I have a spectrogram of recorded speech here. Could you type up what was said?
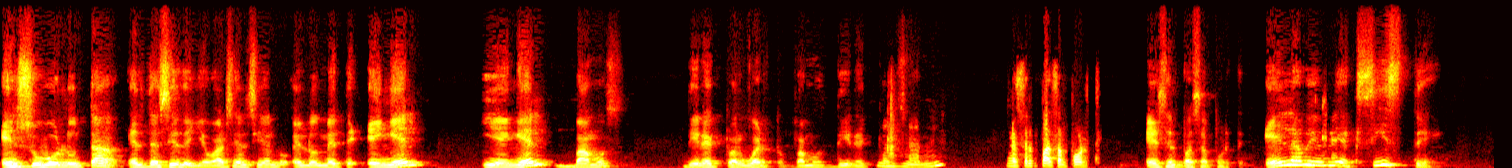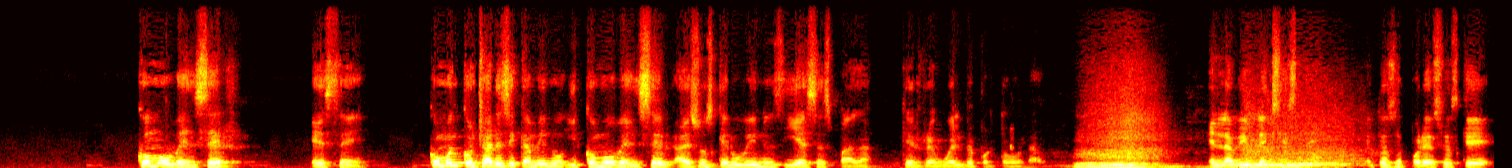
en su voluntad, Él decide llevarse al cielo, Él los mete en Él y en él vamos directo al huerto, vamos directo al cielo. Es el pasaporte. Es el pasaporte. En la Biblia existe cómo vencer ese, cómo encontrar ese camino y cómo vencer a esos querubines y esa espada que revuelve por todos lados. En la Biblia existe. Entonces, por eso es que,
